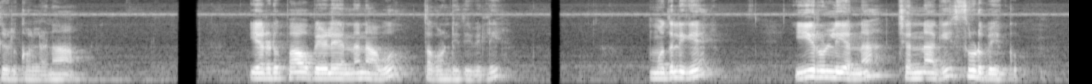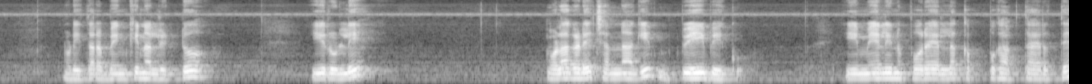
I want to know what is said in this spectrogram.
ತಿಳ್ಕೊಳ್ಳೋಣ. ಎರಡು ಪಾವು ಬೇಳೆಯನ್ನು ನಾವು ತಗೊಂಡಿದ್ದೀವಿ ಇಲ್ಲಿ. ಮೊದಲಿಗೆ ಈರುಳ್ಳಿಯನ್ನು ಚೆನ್ನಾಗಿ ಸುಡಬೇಕು. ನೋಡಿ ಈ ಥರ ಬೆಂಕಿನಲ್ಲಿಟ್ಟು ಈರುಳ್ಳಿ ಒಳಗಡೆ ಚೆನ್ನಾಗಿ ಬೇಯಬೇಕು. ಈ ಮೇಲಿನ ಪೊರೆ ಎಲ್ಲ ಕಪ್ಪಗೆ ಆಗ್ತಾ ಇರುತ್ತೆ.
